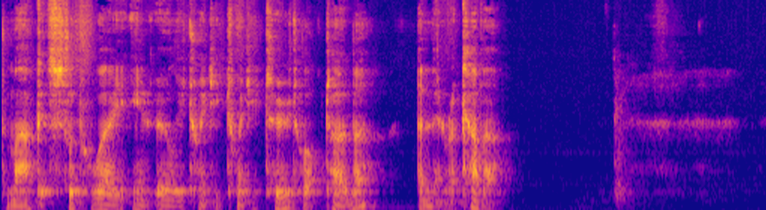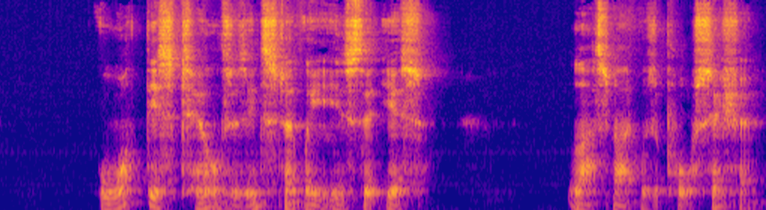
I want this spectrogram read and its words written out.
the market slip away in early 2022 to October and then recover. What this tells us instantly is that yes, last night was a poor session,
